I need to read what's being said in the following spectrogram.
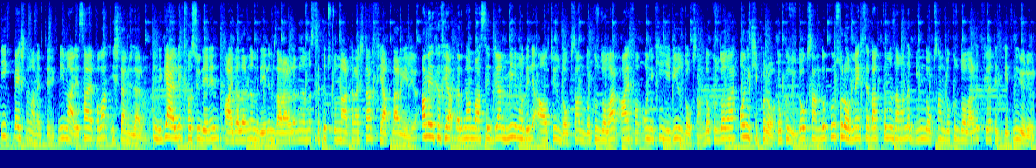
ilk 5 nanometrelik mimariye sahip olan işlemciler bunlar. Şimdi geldik fasulyenin faydalarına mı diyelim zararlarına mı sıkı tutunun arkadaşlar fiyatlar geliyor. Amerika fiyatlarından bahsedeceğim. Mini modeli 699 dolar, iPhone 12 799 dolar, 12 Pro 999, Pro Max'e baktığımız zaman da 1099 dolarlık fiyat etiketini görüyoruz.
